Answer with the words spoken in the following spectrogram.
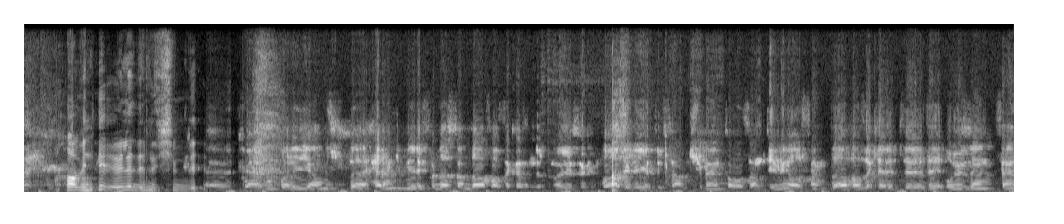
Abi niye öyle dedin şimdi? Evet, yani bu parayı yanlışlıkla herhangi bir yere fırlatsam daha fazla kazanırdım öyle söyleyeyim. Vadeli yatırsam, çimento alsam, demir alsam daha fazla kar ettirirdi. O yüzden sen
